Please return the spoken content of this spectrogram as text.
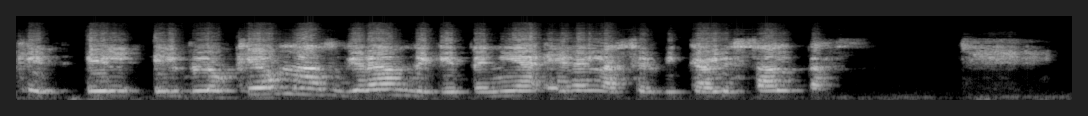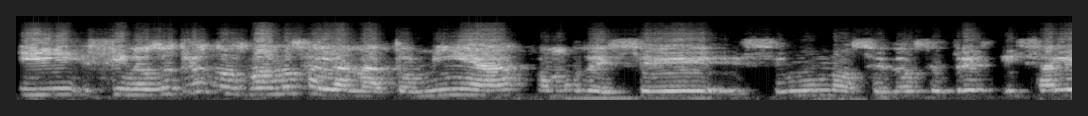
que el, bloqueo más grande que tenía era las cervicales altas. Y si nosotros nos vamos a la anatomía, como de C, 1 C2, C3, y sale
